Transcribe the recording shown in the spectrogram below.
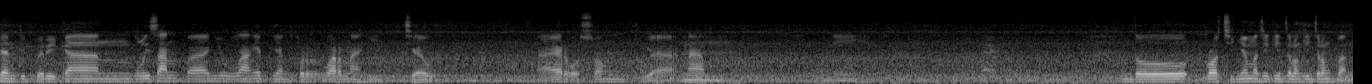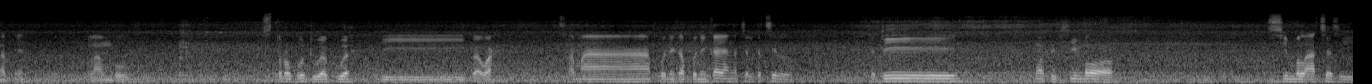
dan diberikan tulisan banyu langit yang berwarna hijau. HR026 ini untuk projinya masih kinclong-kinclong banget ya lampu. Strobo dua buah di bawah sama boneka-boneka yang kecil-kecil. Jadi modif simple. Simple aja sih.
